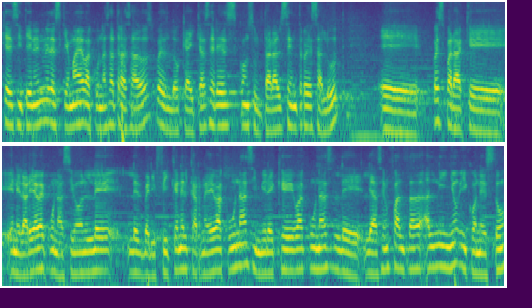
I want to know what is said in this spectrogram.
que si tienen el esquema de vacunas atrasados, pues lo que hay que hacer es consultar al centro de salud eh, pues para que en el área de vacunación le, les verifiquen el carnet de vacunas y mire qué vacunas le, le, hacen falta al niño y con esto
